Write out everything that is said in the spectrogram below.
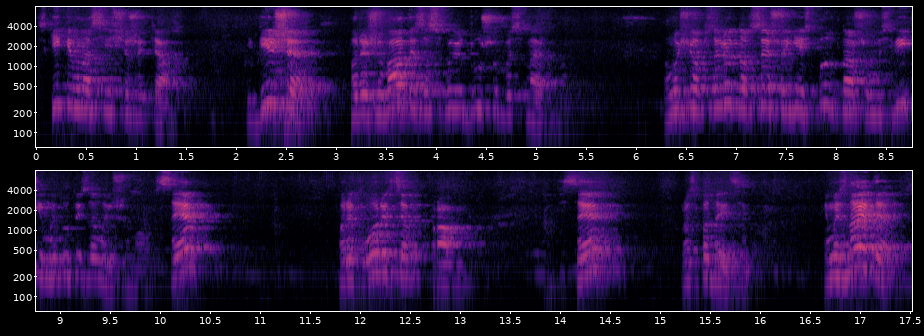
скільки в нас є ще життя. І більше переживати за свою душу безсмертно. Тому що абсолютно все, що є тут, в нашому світі, ми тут і залишимо. Все перетвориться в прах. Все розпадеться. І ми знаєте,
